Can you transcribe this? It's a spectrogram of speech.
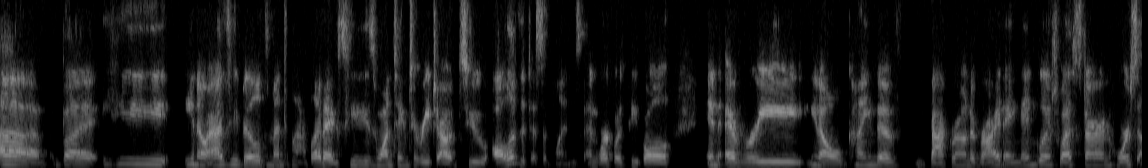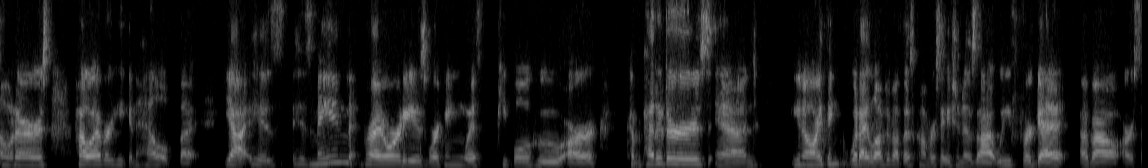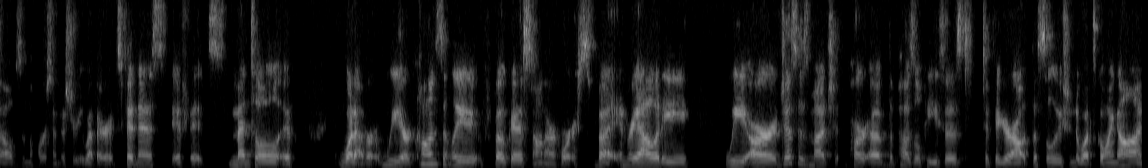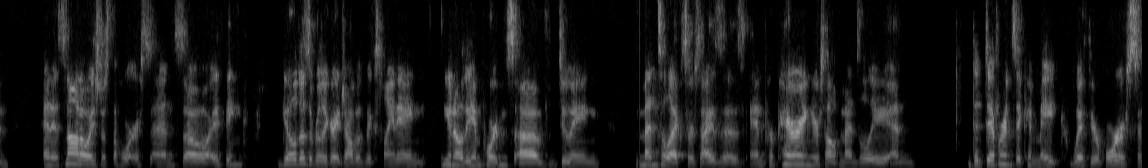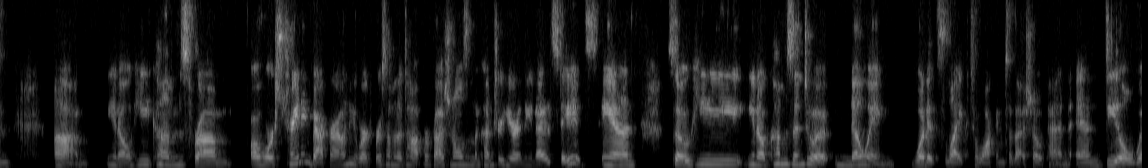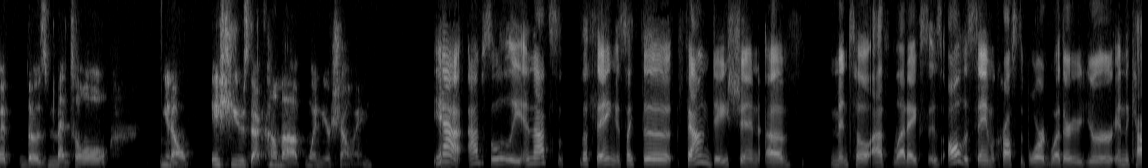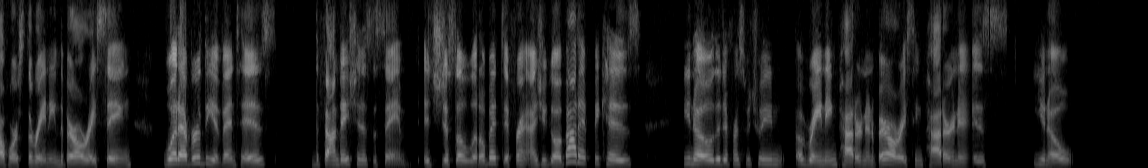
um, but he you know as he builds mental athletics he's wanting to reach out to all of the disciplines and work with people in every you know kind of background of riding english western horse owners however he can help but yeah his his main priority is working with people who are competitors and you know i think what i loved about this conversation is that we forget about ourselves in the horse industry whether it's fitness if it's mental if whatever. We are constantly focused on our horse but in reality we are just as much part of the puzzle pieces to figure out the solution to what's going on and it's not always just the horse and so i think Gil does a really great job of explaining, you know, the importance of doing mental exercises and preparing yourself mentally and the difference it can make with your horse. And, um, you know, he comes from a horse training background. He worked for some of the top professionals in the country here in the United States. And so he, you know, comes into it knowing what it's like to walk into that show pen and deal with those mental, you know, issues that come up when you're showing. Yeah, absolutely. And that's the thing. It's like the foundation of mental athletics is all the same across the board, whether you're in the cow horse, the reining, the barrel racing, whatever the event is, the foundation is the same. It's just a little bit different as you go about it because, you know, the difference between a reining pattern and a barrel racing pattern is, you know,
